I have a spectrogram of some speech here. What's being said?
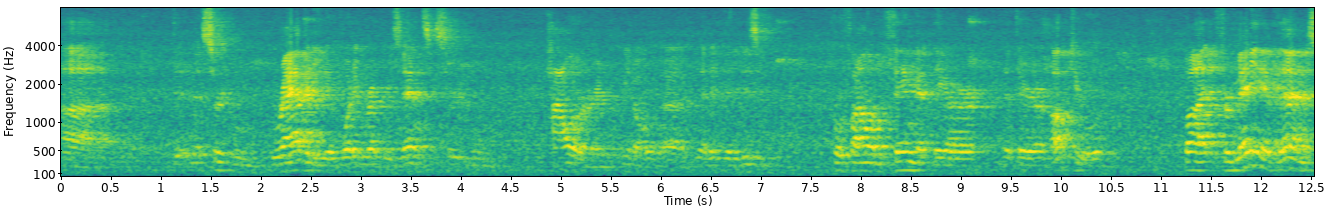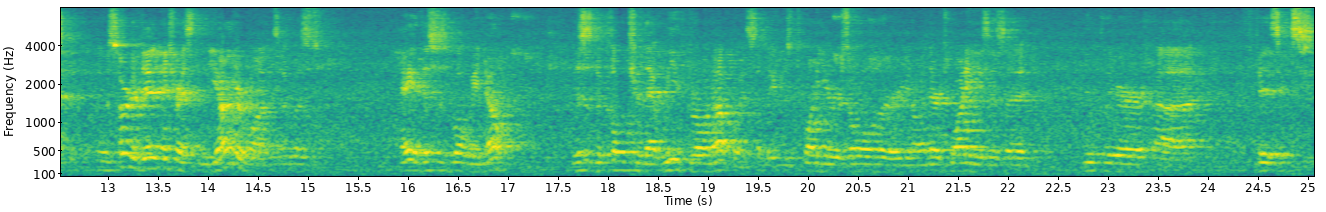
uh, a certain gravity of what it represents, a certain power, and you know uh, that, it, that it is a profound thing that they are that they're up to. But for many of them, it was sort of interesting. The younger ones, it was, hey, this is what we know. This is the culture that we've grown up with. Somebody who's 20 years old or you know in their 20s is a nuclear uh, physics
